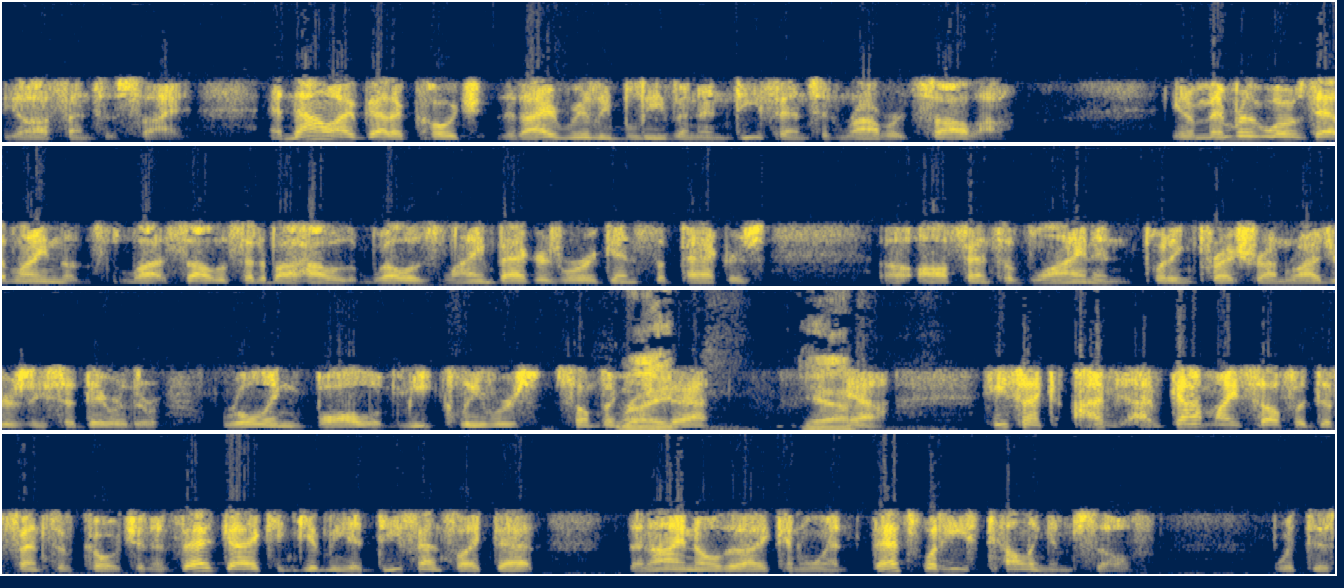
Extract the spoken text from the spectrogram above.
the offensive side. And now I've got a coach that I really believe in in defense in Robert Saleh. You know, remember what was that line that Sala said about how well his linebackers were against the Packers' uh, offensive line and putting pressure on Rodgers? He said they were the rolling ball of meat cleavers, something like that. Yeah. Yeah. He's like, I've, I've got myself a defensive coach, and if that guy can give me a defense like that, then I know that I can win. That's what he's telling himself with this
